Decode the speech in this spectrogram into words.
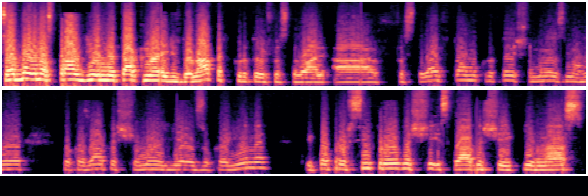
Це був насправді не так навіть в донатах крутий фестиваль, а фестиваль в тому крутий, що ми змогли показати, що ми є з України, і попри всі труднощі і складнощі, які в нас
